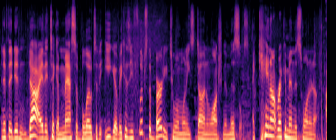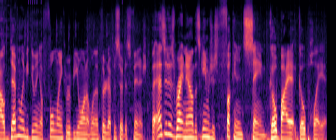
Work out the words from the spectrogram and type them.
And if they didn't die, they take a massive blow to the ego because he flips the birdie to him when he's done launching the missiles. I cannot recommend this one enough. I'll definitely be doing a full length review on it when the third episode is finished. But as it is right now, this game is just fucking insane. Go buy it, go play it.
